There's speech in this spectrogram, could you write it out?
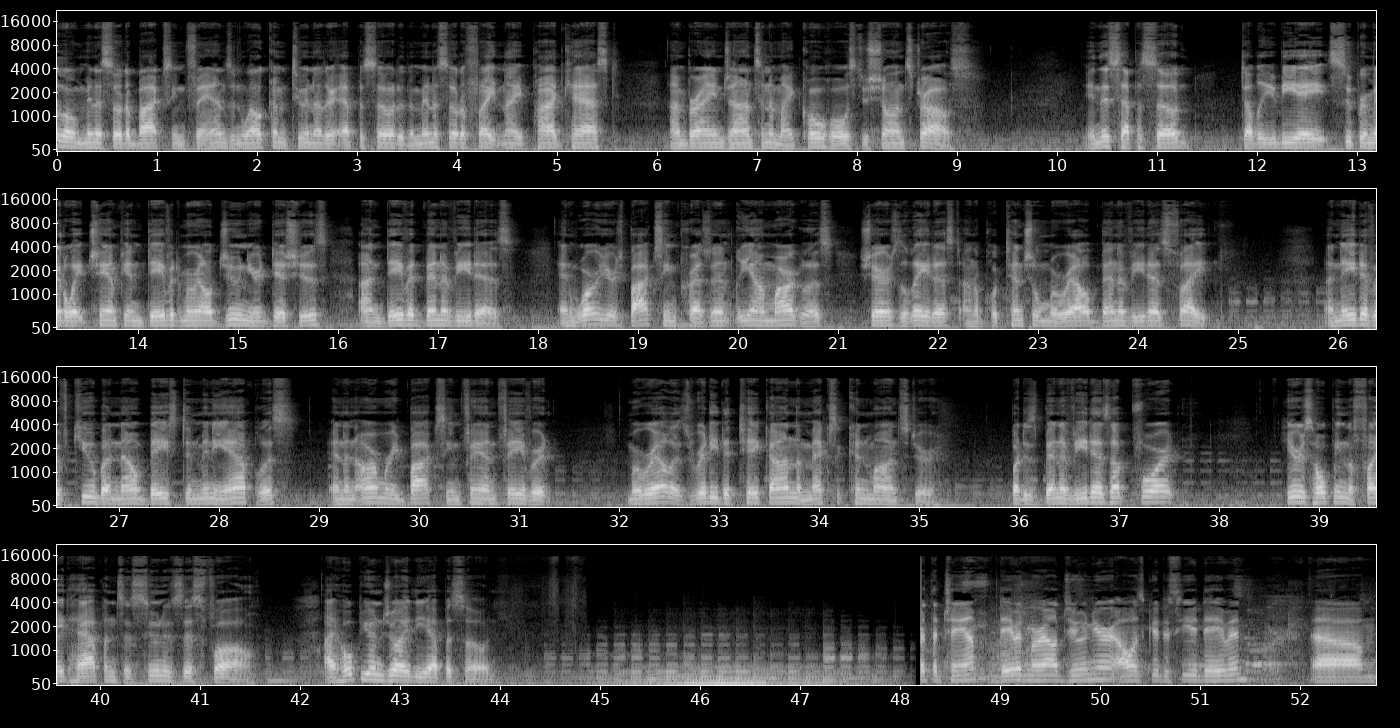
Hello, Minnesota boxing fans, and welcome to another episode of the Minnesota Fight Night podcast. I'm Brian Johnson, and my co host is Sean Strauss. In this episode, WBA super middleweight champion David Morrell Jr. dishes on David Benavidez, and Warriors boxing president Leon Margules shares the latest on a potential Morrell Benavidez fight. A native of Cuba now based in Minneapolis and an Armory boxing fan favorite, Morrell is ready to take on the Mexican monster. But is Benavidez up for it? Here's hoping the fight happens as soon as this fall. I hope you enjoy the episode. With the champ, David Morrell Jr. Always good to see you, David. Um,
